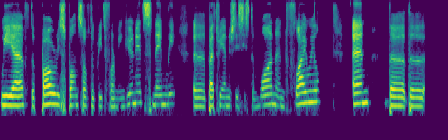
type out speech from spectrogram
we have the power response of the grid forming units, namely uh, battery energy system one and flywheel, and the, the,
